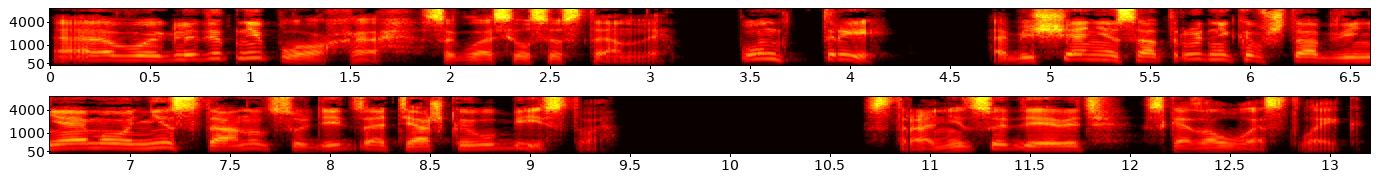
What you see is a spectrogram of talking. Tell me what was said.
«Э, «Выглядит неплохо», — согласился Стэнли. «Пункт три. Обещание сотрудников, что обвиняемого не станут судить за тяжкое убийство». «Страница девять», — сказал Уэстлейк.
